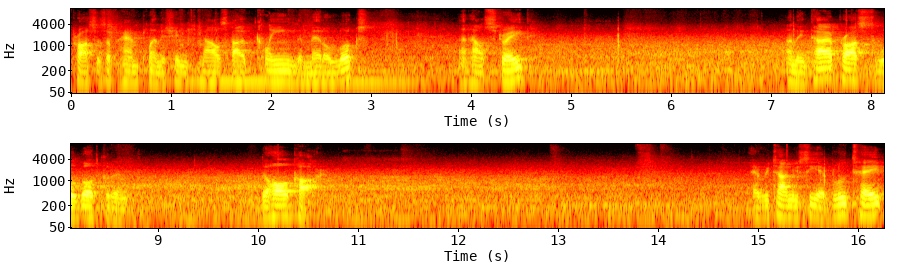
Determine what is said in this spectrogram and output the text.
process of hand planishing. Now how clean the metal looks and how straight. And the entire process will go through the, the whole car. Every time you see a blue tape,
